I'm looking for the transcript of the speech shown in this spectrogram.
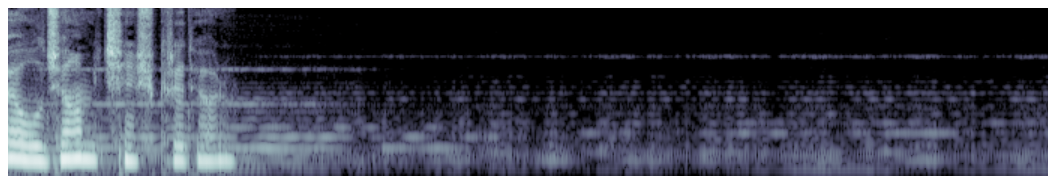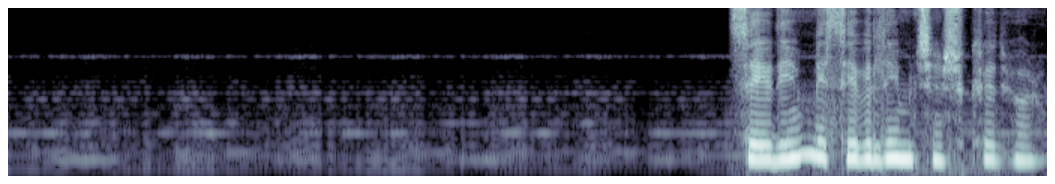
ve olacağım için şükrediyorum. Sevdiğim ve sevildiğim için şükrediyorum.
